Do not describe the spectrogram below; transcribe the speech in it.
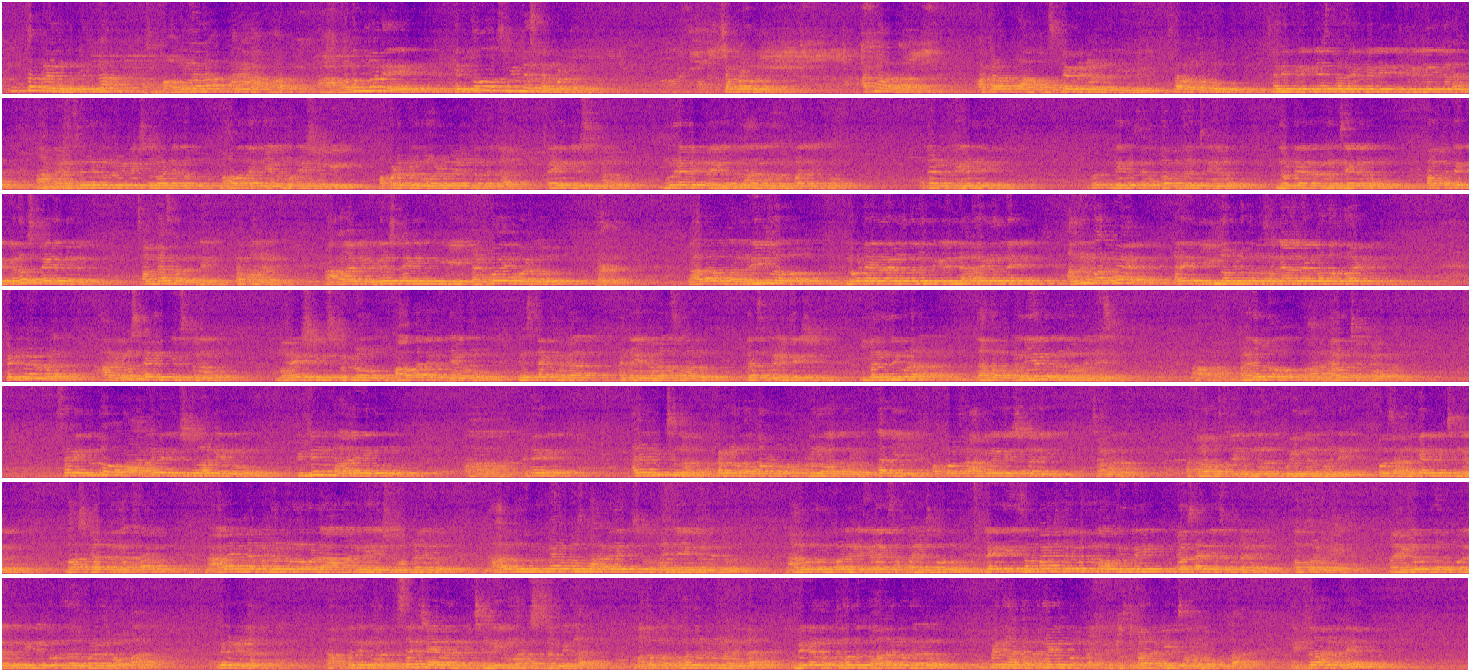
అంత ప్రేమగా ఎంత అసలు బాగున్నారా అనే ఆ పదంలోనే ఎంతో స్వీట్నెస్ కనపడుతుంది. చెప్పడంలో అట్లా అక్కడ ఫస్ట్ టైం వెళ్ళడం జరిగింది. సార్ అప్పుడు సరే ఇప్పుడు ఏం చేస్తాను ఎంపీ లేదు డిగ్రీ లేదు కదా. ఆ ట్రాన్స్జెండర్ మెడిటేషన్ వాళ్ళు ఏదో భావదజ్ఞానం మహేష్ అప్పుడప్పుడు వరల్డ్ వైడ్ అంతా పెద్ద ట్రైనింగ్ చేస్తున్నారు. మూడేళ్ళ ట్రైనింగ్ నాలుగు వందల రూపాయలు చెప్తాం దాంట్లో చేయడం లేదు. నేను సర్వభద్రం చేయను నూట ఇరవై మంది చేయలేను కాకపోతే రిగరస్ ట్రైనింగ్ అది. చంపేస్తారు అంతే చెప్పాలంటే అలాంటి రిగరస్ ట్రైనింగ్కి తట్టుకోలేని వాళ్ళు దాదాపు వన్ వీక్లో నూట ఇరవై మందిలో మిగిలింది అరవై మందే. అందరూ పడిపోయారు అరే దీంట్లో ఉంటే మనం సన్యాసం అయిపోతాం వెళ్ళిపోయారు కూడా. ఆ రివర్స్ ట్రైనింగ్ తీసుకున్నాను మహేష్ ఇన్స్టిట్యూట్లో భావాది ధ్యానము ఇన్స్ట్రక్టర్గా అంటే యోగాసనాలు ప్లస్ మెడిటేషన్. ఇవన్నీ కూడా దాదాపు వన్ ఇయర్ నేను పనిచేశాను ప్రజల్లో ఆ ధ్యానం చెప్పారు. సరే ఎందుకో ఆ ఆర్గనైజేషన్లో నేను ఫిటింగ్ కాలేను. అంటే అని అనిపించింది అక్కడున్న వాతావరణం అక్కడున్న వాతావరణం అది అప్పుడు ఆర్గనైజేషన్ అది చాలా అసలు పోయింది అనుకోండి. బహుశా అందుకే అనిపించింది మాస్టర్ గారు అన్నా సార్ నాలాంటి డిపార్ట్మెంట్ ఉన్న వాళ్ళు ఆ ఆర్గనైజేషన్ ఉండలేదు నాలుగు వందల రూపాయల కోసం ఆర్గనైజేషన్ పని చేయగలరు నాలుగు వందల రూపాయలు నేను ఎకరానికి సంపాదించుకోను. లేదు ఇది కూడా మా ఊరికి పోయి వ్యవసాయం చేసుకుంటాను నేను. కంఫర్ట్గా మా ఇంట్లో చదువుకోలేదు నేను ఇంట్లో చదువుకోలేదు గొప్ప నేను వెళ్ళాను. అప్పటికి నాకు రీసెర్చ్ చేయాలనిపించింది మార్క్సిజం మీద మతం మొత్తం మంది అంటున్నారు కదా మీరే మొత్తం మంది కావాలనుకున్నారు ఇప్పటికి నాకు అర్థమైంది కొంత. పుస్తకాలు అవి చదవడం వల్ల ఎట్లా అంటే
